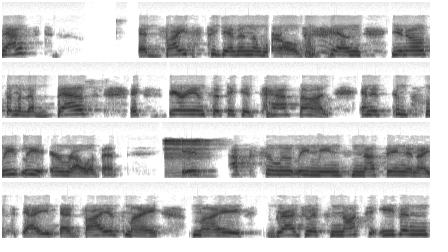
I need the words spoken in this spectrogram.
best advice to give in the world and, you know, some of the best experience that they could pass on. And it's completely irrelevant. Mm. It absolutely means nothing. And I, I advise my, my graduates not to even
